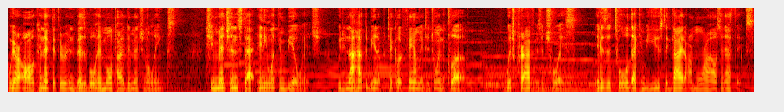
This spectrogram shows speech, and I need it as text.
We are all connected through invisible and multi-dimensional links. She mentions that anyone can be a witch. We do not have to be in a particular family to join the club. Witchcraft is a choice. It is a tool that can be used to guide our morals and ethics.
